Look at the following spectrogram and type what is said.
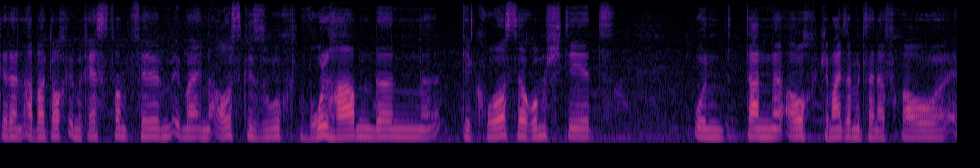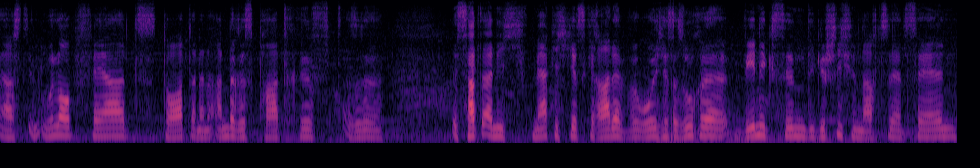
der dann aber doch im Rest vom Film immer in ausgesucht wohlhabenden Dekors herumsteht und dann auch gemeinsam mit seiner Frau erst in Urlaub fährt, dort dann ein anderes Paar trifft. Also es hat eigentlich, merke ich jetzt gerade, wo ich es versuche, wenig Sinn, die Geschichte nachzuerzählen,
